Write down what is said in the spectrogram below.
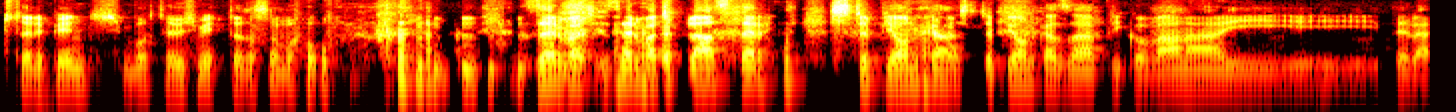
4-5, bo chcę już mieć to za sobą. zerwać, zerwać plaster, szczepionka, szczepionka zaaplikowana i, i tyle.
